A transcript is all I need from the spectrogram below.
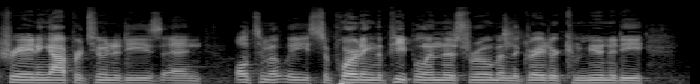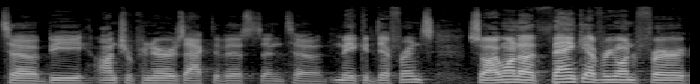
creating opportunities, and ultimately supporting the people in this room and the greater community to be entrepreneurs, activists, and to make a difference. So I want to thank everyone for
